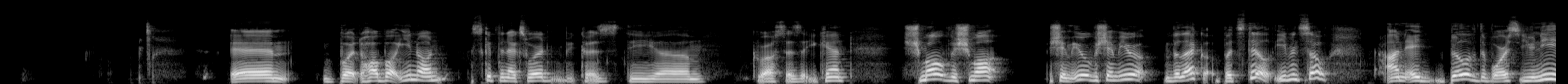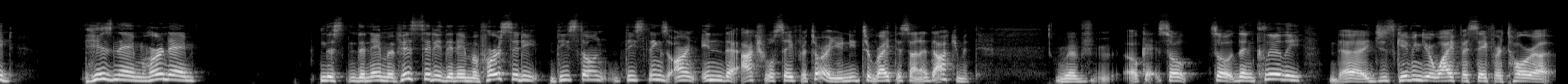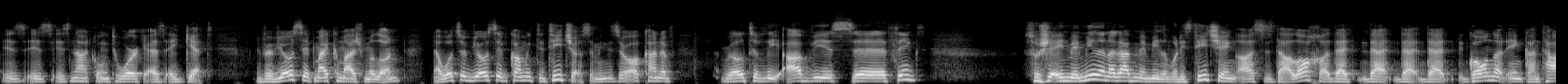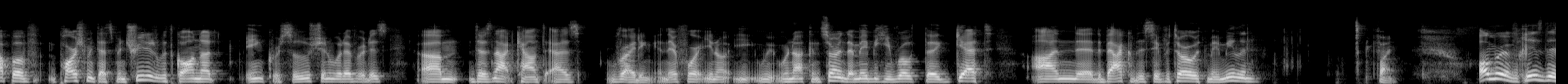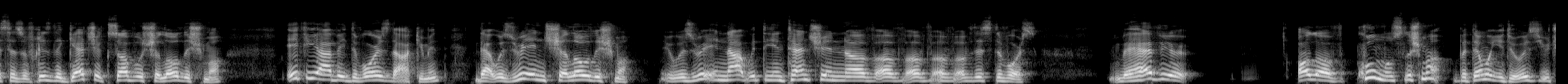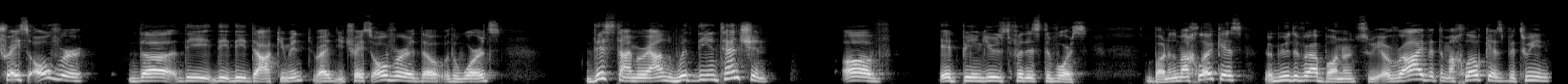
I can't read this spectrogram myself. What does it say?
Um, but how about Yinon? Skip the next word because the um, Gra says that you can. Shmo v'shma shem ira v'shem ira v'leka. But still, even so, on a bill of divorce, you need his name, her name, this, the name of his city, the name of her city. These don't, these things aren't in the actual Sefer Torah. You need to write this on a document. Okay, so so then clearly, uh, just giving your wife a Sefer Torah is, is, is not going to work as a get. Rav Yosef, my Kamash Malon. Now, what's Rav Yosef coming to teach us? I mean, these are all kind of relatively obvious uh, things. So she'ein memilin agab memilin. What he's teaching us is the halacha that that that that gallnut ink on top of parchment that's been treated with gallnut ink or solution, whatever it is, um, does not count as writing, and therefore, you know, we're not concerned that maybe he wrote the get on the, the back of the Sefer Torah with memilin. Omer of Chizda says of Chizda Getchik Savu Shalo Lishma. If you have a divorce document that was written Shalo Lishma, it was written not with the intention of, of, of, of, of this divorce. Behavior of kulmus lishma. But then what you do is you trace over the, the, the, the document, right? You trace over the, the words this time around with the intention of it being used for this divorce. Banan machlokes Rabbi Yehuda v'Rabbanon. So we arrive at the machlokes between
